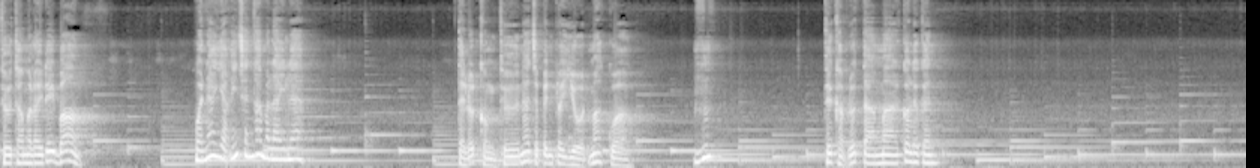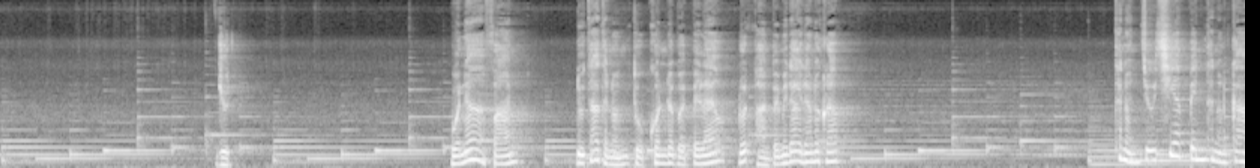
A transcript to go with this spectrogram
เธอทำอะไรได้บ้างหัวหน้าอยากให้ฉันทำอะไรล่ะ แต่รถของเธอน่าจะเป็นประโยชน์มากกว่าอือหือเธอขับรถตามมาก็แล้วกันหยุด หัวหน้าฟาน ดูท่าถนนถูกคนระเบิดไปแล้ว รถผ่านไปไม่ได้แล้วนะครับ นนจูเชียเป็นถนนเก่า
